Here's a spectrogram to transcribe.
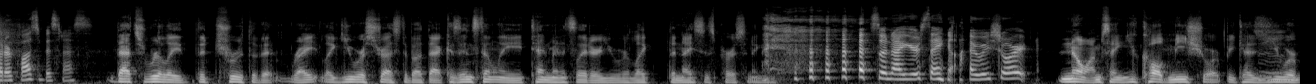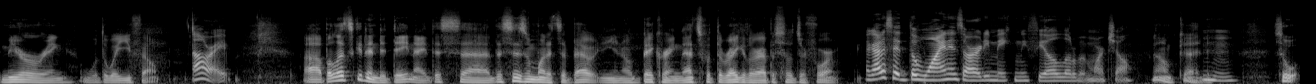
her closet business. That's really the truth of it, right? Like you were stressed about that because instantly, 10 minutes later, you were like the nicest person again. so now you're saying I was short? No, I'm saying you called me short because Mm. you were mirroring the way you felt. All right. Uh, but let's get into date night. This uh, this isn't what it's about, you know, bickering. That's what the regular episodes are for. I gotta say, the wine is already making me feel a little bit more chill. Oh, good. Mm-hmm. So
